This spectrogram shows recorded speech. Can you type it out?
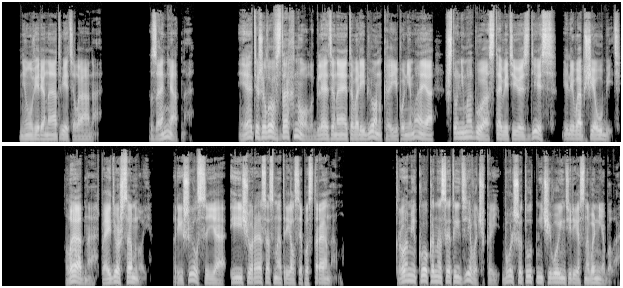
— неуверенно ответила она. «Занятно». Я тяжело вздохнул, глядя на этого ребенка и понимая, что не могу оставить ее здесь или вообще убить. «Ладно, пойдешь со мной». Решился я и еще раз осмотрелся по сторонам. Кроме кокона с этой девочкой, больше тут ничего интересного не было.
